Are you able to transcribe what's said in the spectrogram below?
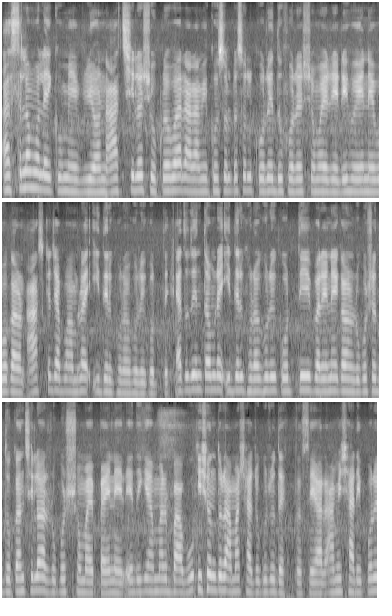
আসসালামু আলাইকুম, এভরিওয়ান। আজ ছিল শুক্রবার আর আমি গোসল টোসল করে দুপুরের সময় রেডি হয়ে নেব কারণ আজকে যাব আমরা ঈদের ঘোরাঘুরি করতে। এতদিন তো আমরা ঈদের ঘোরাঘুরি করতেই পারি নাই কারণ রূপসের দোকান ছিল আর রূপস সময় পাই নাই। এদিকে আমার বাবু কি সুন্দর আমার সাজুগুজু দেখতেছে আর আমি শাড়ি পরে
